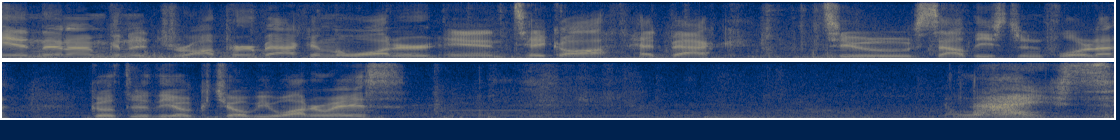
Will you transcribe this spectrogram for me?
and then I'm gonna drop her back in the water and take off, head back to southeastern Florida, go through the Okeechobee waterways. Nice.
